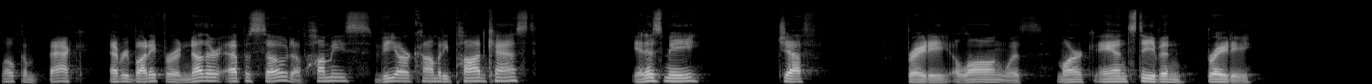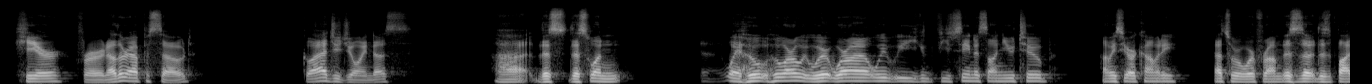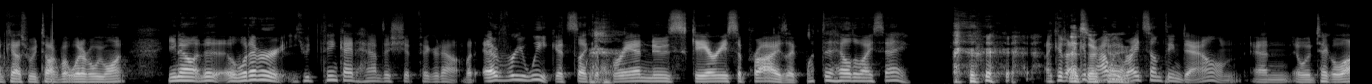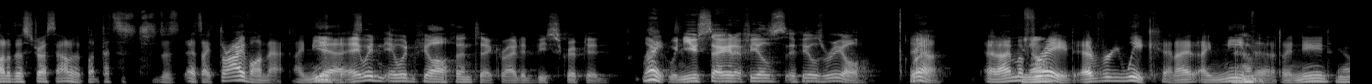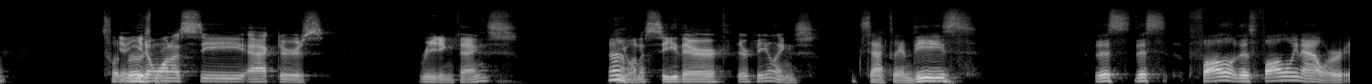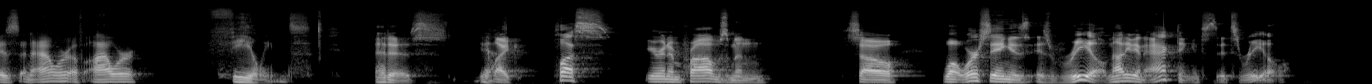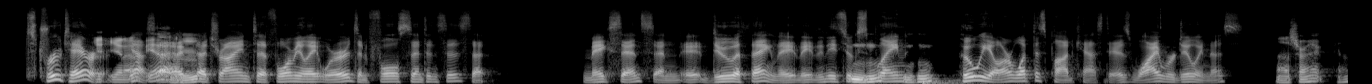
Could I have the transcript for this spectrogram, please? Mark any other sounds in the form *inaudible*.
Welcome back, everybody, for another episode of Hummy's VR Comedy Podcast. It is me, Jeff Brady, along with Mark and Stephen Brady, here for another episode. Glad you joined us. Uh, this this one, wait, who who are we? We're we're on. We, we you- you've seen us on YouTube, Hummy's VR Comedy. That's where we're from. This is a this is a podcast where we talk about whatever we want you know, the, whatever you'd think I'd have this shit figured out, but every week it's like a *laughs* brand new scary surprise. Like, what the hell do I say? I could I could probably write something down, and it would take a lot of the stress out of it. But that's just, that's I thrive on that. I need yeah, this. it wouldn't it wouldn't feel authentic, right? It'd be scripted. right. When you say it, it feels it feels real. yeah, and I'm You know? afraid every week, and I I need that. I need. Yep. Yeah, you don't want to see actors reading things. No. You want to see their their feelings. Exactly. And these this this follow this following hour is an hour of our feelings. It is. Yeah. Like plus you're an improvsman. So what we're seeing is is real, not even acting. It's it's real. It's true terror. Y- you know? yes. Yeah. I, Mhm. I, I trying to formulate words and full sentences that make sense and it, do a thing. They, they, it needs to Mhm, explain mhm. who we are, what this podcast is, why we're doing this. That's right. Yeah.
